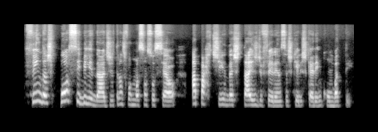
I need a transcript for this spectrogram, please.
fim das possibilidades de transformação social a partir das tais diferenças que eles querem combater.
